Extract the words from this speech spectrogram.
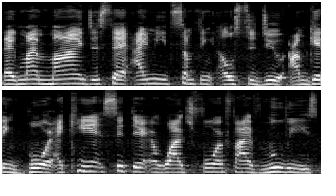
Like my mind just said, I need something else to do. I'm getting bored. I can't sit there and watch four or five movies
